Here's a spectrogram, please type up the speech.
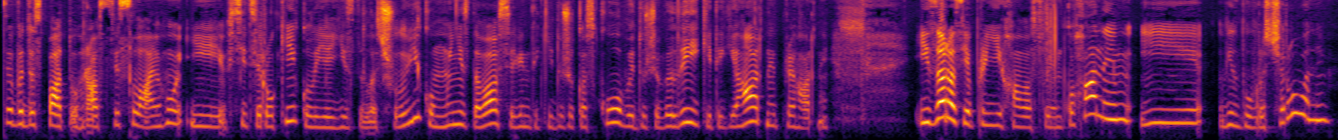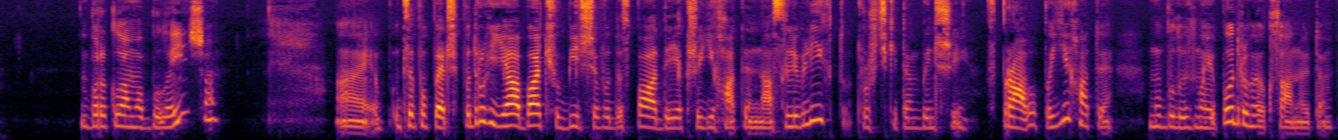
Це водоспад у графстві Слайго, і всі ці роки, коли я їздила з чоловіком, мені здавався, він такий дуже казковий, дуже великий, такий гарний, пригарний. І зараз я приїхала своїм коханим, і він був розчарований, бо реклама була інша. Це по-перше. По-друге, я бачу більше водоспади, якщо їхати на Слівліг, то трошечки там в інший вправо поїхати. Ми були з моєю подругою Оксаною там.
